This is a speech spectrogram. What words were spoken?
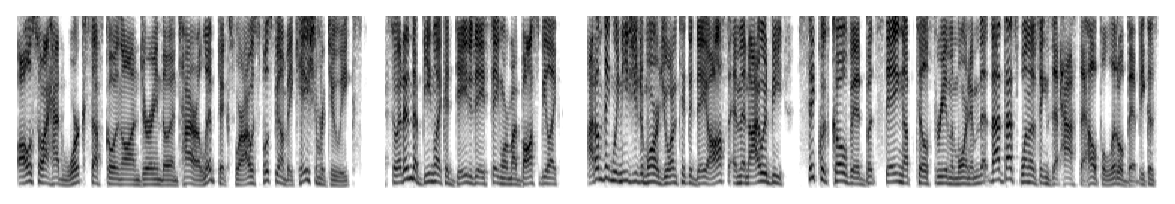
also I had work stuff going on during the entire Olympics where I was supposed to be on vacation for two weeks. So it ended up being like a day to day thing where my boss would be like, "I don't think we need you tomorrow. Do you want to take the day off?" And then I would be sick with COVID, but staying up till three in the morning. That, that that's one of the things that has to help a little bit because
